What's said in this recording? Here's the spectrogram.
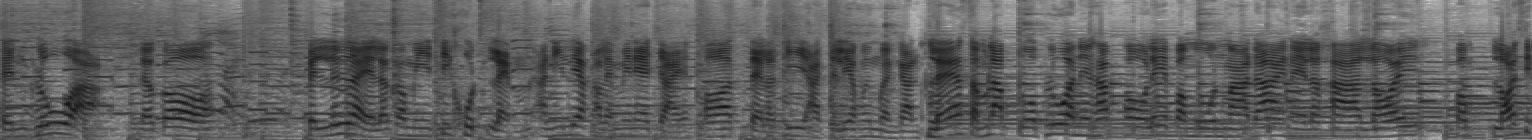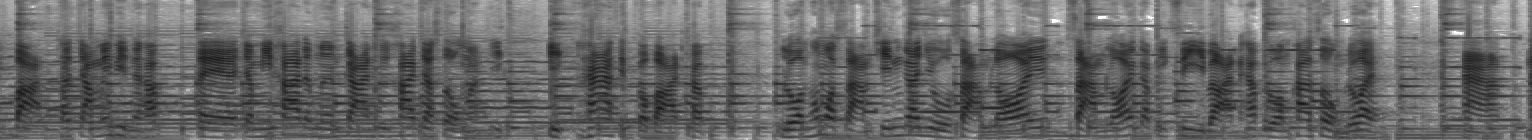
เป็นพลั่วแล้วก็ เป็นเลื่อย แล้วก็มีที่ขุดแหลม อันนี้เรียกอะไรไม่แน่ใจ เพราะแต่ละที่อาจจะเรียกไม่เหมือนกัน และสำหรับตัวพลั่วเนี่ยครับพอเล่ประมูลมาได้ในราคาร้อยร้อยสิบบาท ถ้าจำไม่ผิดนะครับ แต่จะมีค่าดำเนินการคือค่าจะส่งอะอีกอีก50กว่าบาทครับรวมทั้งหมด 3 ชิ้นก็อยู่ 300 300 กับอีก 4 บาทนะครับ รวมค่าส่งด้วย อ่า ใน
